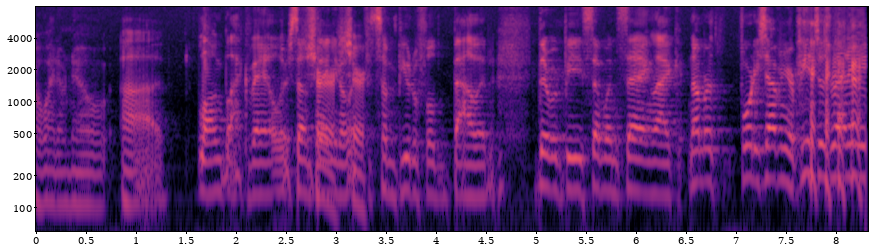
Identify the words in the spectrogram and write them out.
oh I don't know. Uh, Long Black Veil or something, Sure, you know, sure. like some beautiful ballad. There would be someone saying like, "Number forty-seven, your pizza's ready."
